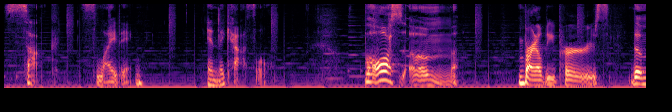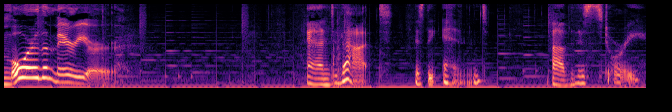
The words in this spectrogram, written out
suck sliding in the castle. Awesome. Bartleby purrs. The more the merrier. And that is the end of this story.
